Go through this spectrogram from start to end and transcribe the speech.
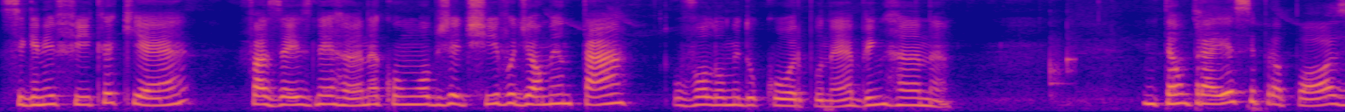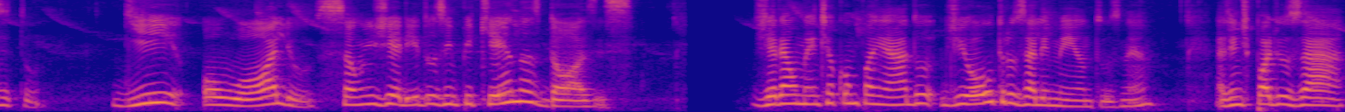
significa que é fazer Snehana com o objetivo de aumentar o volume do corpo, né? Brinhana. Então, para esse propósito, ghee ou óleo são ingeridos em pequenas doses, geralmente acompanhado de outros alimentos, né? A gente pode usar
